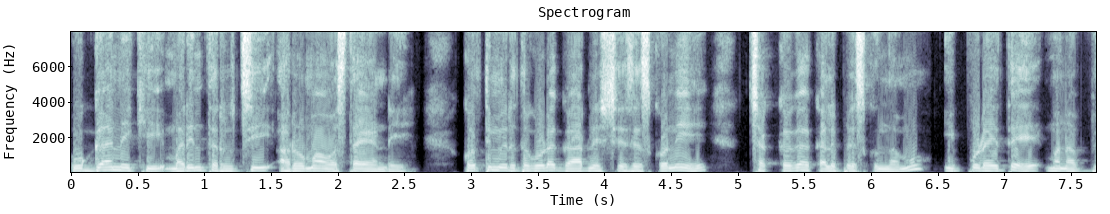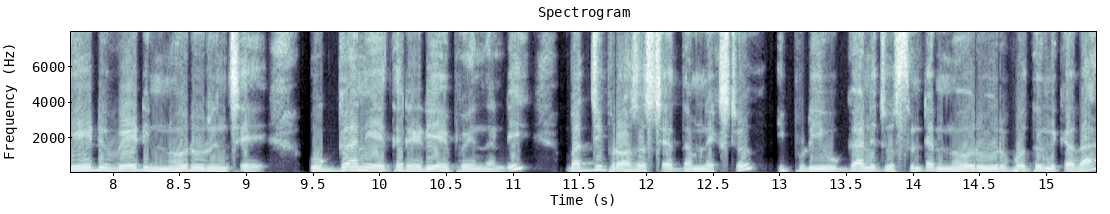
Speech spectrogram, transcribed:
ఉగ్గానికి మరింత రుచి అరోమా వస్తాయండి. కొత్తిమీరతో కూడా గార్నిష్ చేసేసుకొని చక్కగా కలిపేసుకుందాము. ఇప్పుడైతే మన వేడి వేడి నోరూరించే ఉగ్గాని అయితే రెడీ అయిపోయిందండి. బజ్జీ ప్రాసెస్ చేద్దాం నెక్స్ట్. ఇప్పుడు ఈ ఉగ్గాని చూస్తుంటే నోరు ఊరిపోతుంది కదా.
